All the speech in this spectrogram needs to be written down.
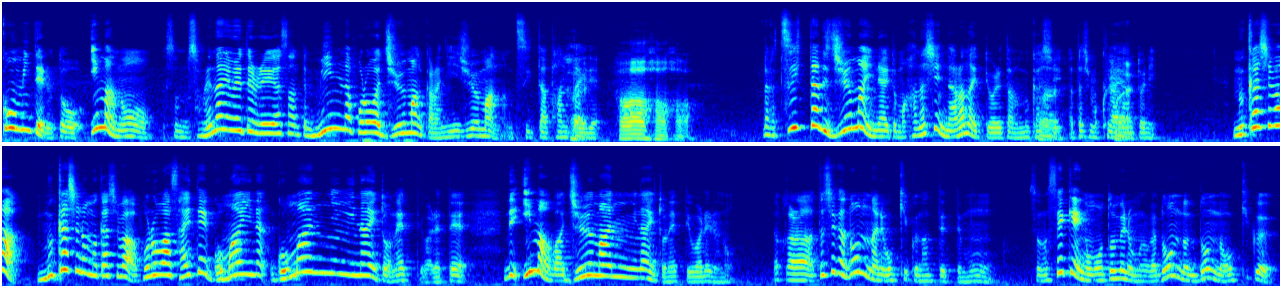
構見てると今のそのそれなりに売れてるレイヤーさんってみんなフォロワー10万から20万なのツイッター単体で、はい、はあはあはだからツイッターで10万いないともう話にならないって言われたの昔、はい。私もクライアントに、昔は昔の昔はフォロワー最低5万いな5万人いないとねって言われてで今は10万人いないとねって言われるの。だから私がどんなに大きくなってってもその世間が求めるものがどんどんどんどん大きく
